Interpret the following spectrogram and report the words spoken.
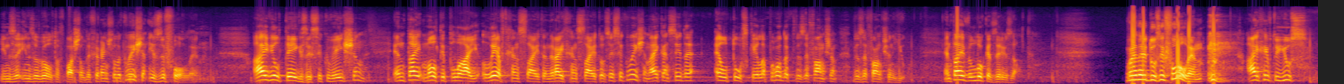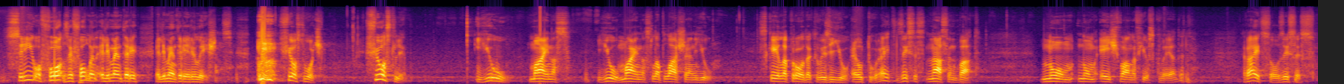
in the, in the world of partial differential equation is the following. I will take this equation and I multiply left-hand side and right-hand side of this equation. I consider L2 scalar product with the function, with the function u. And I will look at the result. When I do the following, I have to use three or four the following elementary, elementary relations. First, watch. Firstly, u minus u minus Laplacian u, scalar product with u, L2, right? This is nothing but norm, norm h1 of u squared, right? So this is,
